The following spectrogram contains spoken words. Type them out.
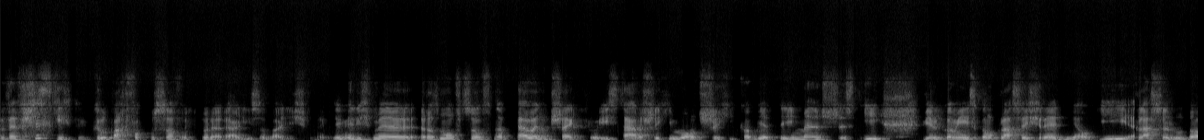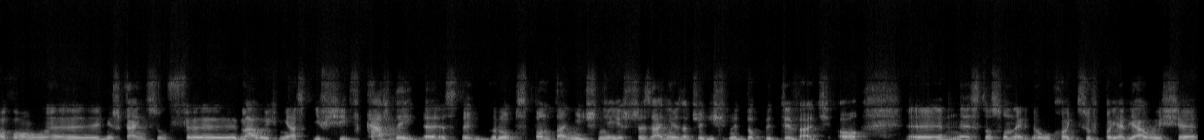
we wszystkich tych grupach fokusowych, które realizowaliśmy, gdzie mieliśmy rozmówców na pełen przekrój i starszych, i młodszych, i kobiety, i mężczyzn, i wielkomiejską klasę średnią, i klasę ludową e, mieszkańców e, małych miast i wsi. W każdej e, z tych grup spontanicznie, jeszcze zanim zaczęliśmy dopytywać o e, stosunek do uchodźców, pojawiały się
